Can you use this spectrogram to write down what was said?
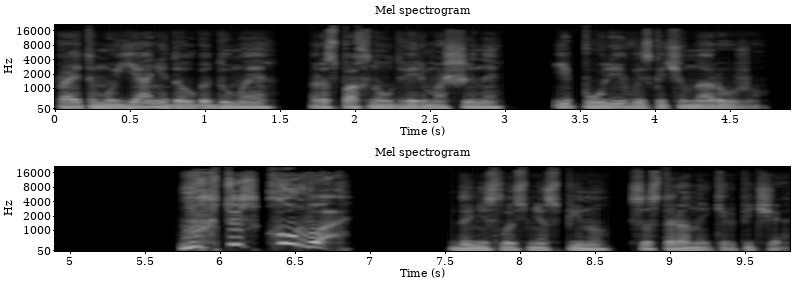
Поэтому я, недолго думая, распахнул дверь машины и пулей выскочил наружу. «Ах ты ж курва!» Донеслось мне спину со стороны кирпича.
